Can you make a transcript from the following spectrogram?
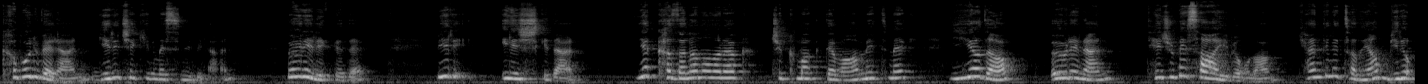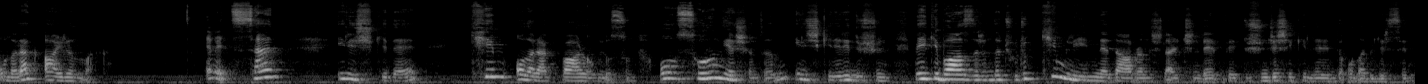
kabul veren, geri çekilmesini bilen, böylelikle de bir ilişkiden ya kazanan olarak çıkmak, devam etmek ya da öğrenen, tecrübe sahibi olan, kendini tanıyan biri olarak ayrılmak. Evet, sen ilişkide kim olarak var oluyorsun? O sorun yaşadığın ilişkileri düşün. Belki bazılarında çocuk kimliğinle davranışlar içinde ve düşünce şekillerinde olabilirsin.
